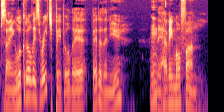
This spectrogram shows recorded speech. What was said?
saying, look at all these rich people. They're better than you, Hmm. and they're having more fun.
